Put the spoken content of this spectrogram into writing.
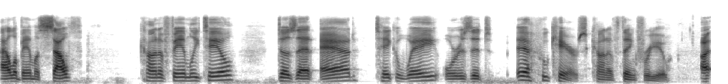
Alabama South kind of family tale? Does that add, take away, or is it eh, who cares kind of thing for you? I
